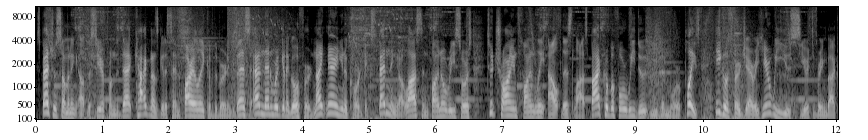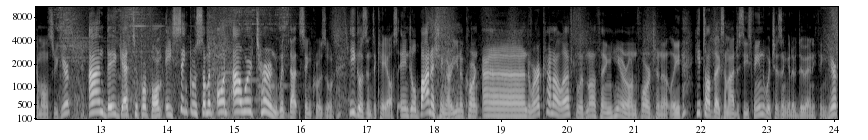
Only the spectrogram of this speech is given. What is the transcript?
special summoning out the Seer from the deck. Cagna's going to send Fire Lake of the Burning Abyss, and then we're going to go for Nightmare Unicorn, expending our last and final resource to try and finally out this last back row before we do even more plays. He goes for Jerry here. We use Seer to bring back a monster here, and they get to perform a Synchro Summon on our turn with that Synchro Zone. He goes into Chaos Angel, banishing our Unicorn, and we're kind of left with nothing here, unfortunately. He top a Majesty's Fiend, which isn't going to do anything here.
